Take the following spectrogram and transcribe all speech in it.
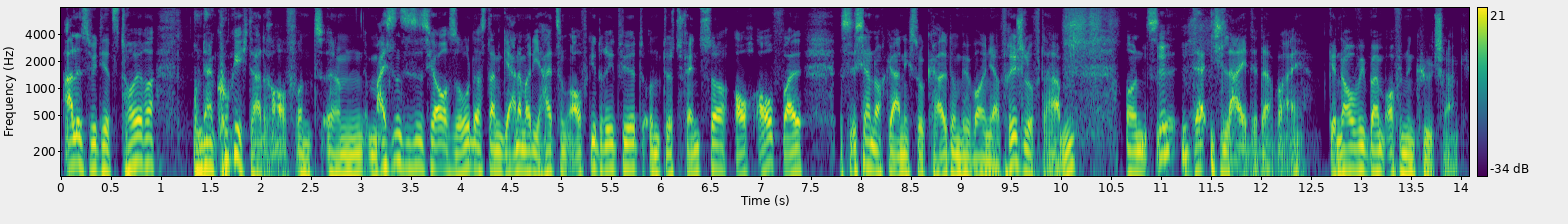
Alles wird jetzt teurer und dann gucke ich da drauf und ähm, meistens ist es ja auch so, dass dann gerne mal die Heizung aufgedreht wird und das Fenster auch auf, weil es ist ja noch gar nicht so kalt und wir wollen ja Frischluft haben und äh, Mhm. da, ich leide dabei, genau wie beim offenen Kühlschrank.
